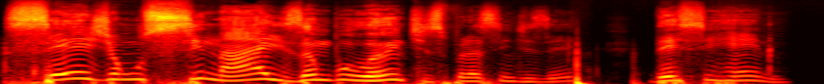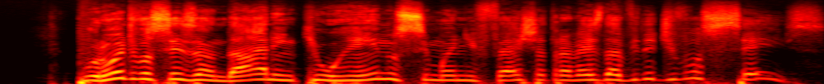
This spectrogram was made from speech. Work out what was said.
sejam os sinais ambulantes, por assim dizer, desse reino. Por onde vocês andarem, que o reino se manifeste através da vida de vocês.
